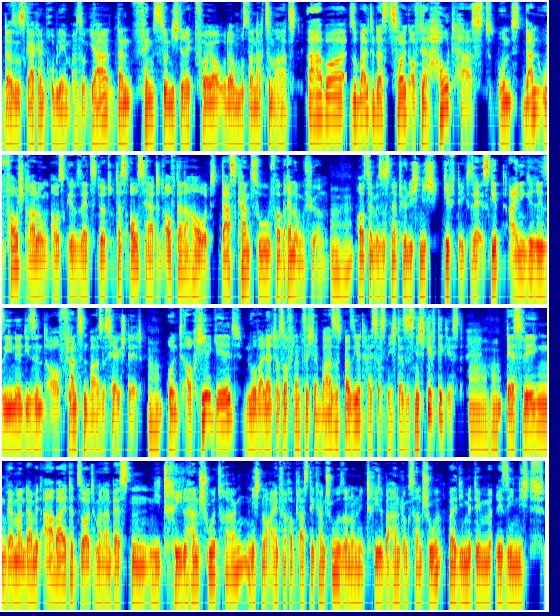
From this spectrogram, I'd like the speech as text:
das ist gar kein Problem. Also ja, dann fängst du nicht direkt Feuer oder musst danach zum Arzt. Aber sobald du das Zeug auf der Haut hast und dann UV-Strahlung ausgesetzt wird, das aushärtet auf deiner Haut, das kann zu Verbrennungen führen. Mhm. Außerdem ist es natürlich nicht giftig. Es gibt einige Resine, die sind auf Pflanzenbasis hergestellt. Mhm. Und auch hier gilt, nur weil etwas auf pflanzlicher Basis basiert, heißt das nicht, dass es nicht giftig ist. Mhm. Deswegen, wenn man damit arbeitet, sollte man am besten Nitrilhandschuhe tragen. Nicht nur einfache Plastikhandschuhe, sondern Nitrilbehandlungshandschuhe, weil die mit dem Resin nicht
